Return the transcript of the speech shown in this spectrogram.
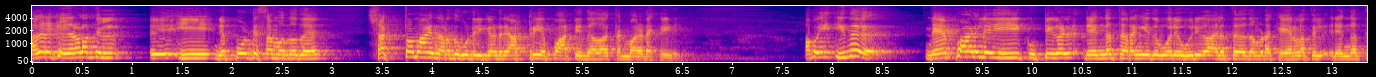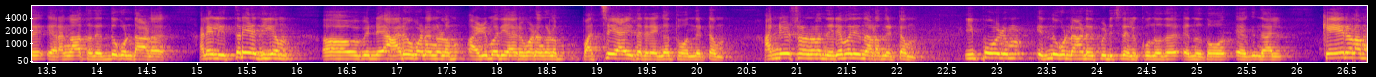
അങ്ങനെ കേരളത്തിൽ ഈ- നെപ്പോട്ടിസം എന്നത് ശക്തമായി നടന്നുകൊണ്ടിരിക്കുകയാണ് രാഷ്ട്രീയ പാർട്ടി നേതാക്കന്മാരുടെ കീഴിൽ. അപ്പൊ ഇത് നേപ്പാളിലെ ഈ കുട്ടികൾ രംഗത്തിറങ്ങിയതുപോലെ ഒരു കാലത്ത് നമ്മുടെ കേരളത്തിൽ രംഗത്ത് ഇറങ്ങാത്തത് എന്തുകൊണ്ടാണ്? അല്ലെങ്കിൽ ഇത്രയധികം പിന്നെ ആരോപണങ്ങളും അഴിമതി ആരോപണങ്ങളും പച്ചയായി തന്നെ രംഗത്ത് വന്നിട്ടും അന്വേഷണങ്ങൾ നിരവധി നടന്നിട്ടും ഇപ്പോഴും എന്തുകൊണ്ടാണ് പിടിച്ചു നിൽക്കുന്നത് എന്ന് തോ എന്നാൽ കേരളം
